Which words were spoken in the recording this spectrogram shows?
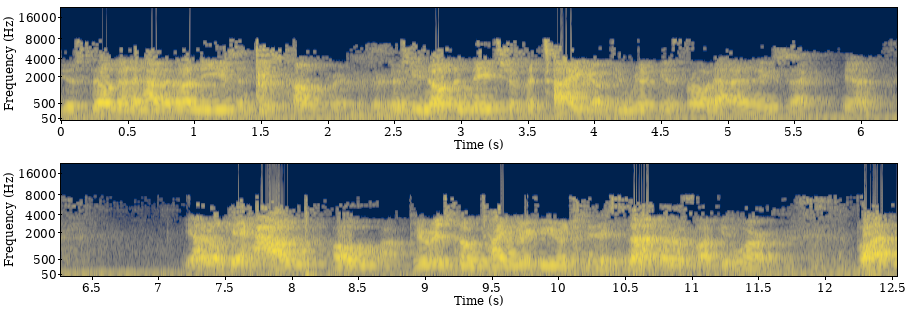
You're still going to have an unease and discomfort because you know the nature of the tiger can rip your throat out at any second. Yeah. I don't care how, oh, there is no tiger here. It's not going to fucking work. But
